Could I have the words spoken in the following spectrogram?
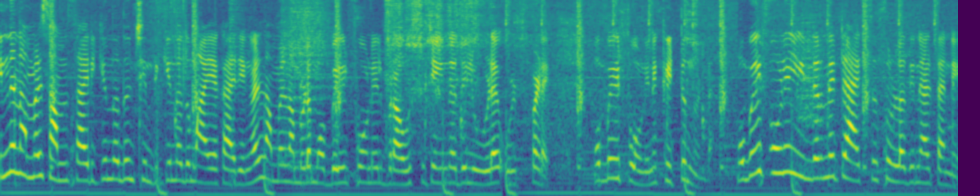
ഇന്ന് നമ്മൾ സംസാരിക്കുന്നതും ചിന്തിക്കുന്നതുമായ കാര്യങ്ങൾ നമ്മൾ നമ്മുടെ മൊബൈൽ ഫോണിൽ ബ്രൗസ് ചെയ്യുന്നതിലൂടെ ഉൾപ്പെടെ മൊബൈൽ ഫോണിന് കിട്ടുന്നുണ്ട്. മൊബൈൽ ഫോണിൽ ഇന്റർനെറ്റ് ആക്സസ് ഉള്ളതിനാൽ തന്നെ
